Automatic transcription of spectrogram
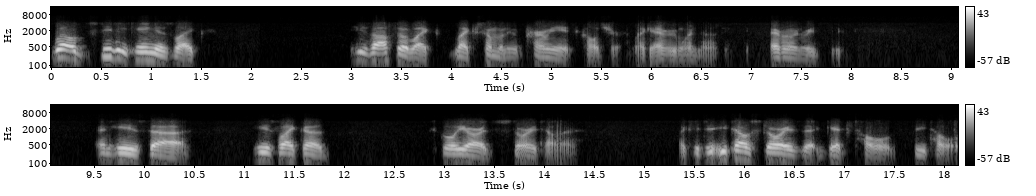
Well, Stephen King is like he's also like like someone who permeates culture. Like everyone knows, everyone reads you, and he's uh, he's like a schoolyard storyteller. Like he he tells stories that get told, be told.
